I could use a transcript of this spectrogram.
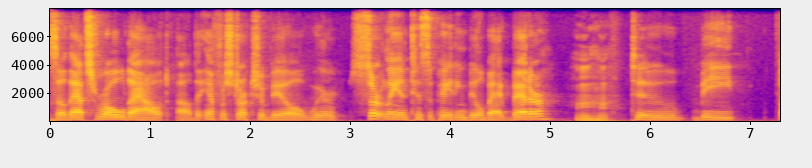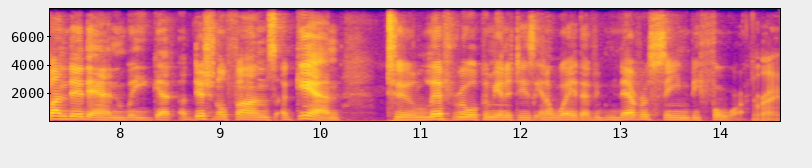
So that's rolled out. Uh, the infrastructure bill, we're certainly anticipating Build Back Better to be funded, and we get additional funds again to lift rural communities in a way that we've never seen before Right.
